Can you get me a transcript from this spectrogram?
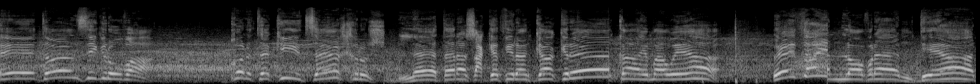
إيدون زيجروفا قلت أكيد سيخرج. لا يتراجع كثيرا كاكري. قائمة وياه إذا لوفرين ديان.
